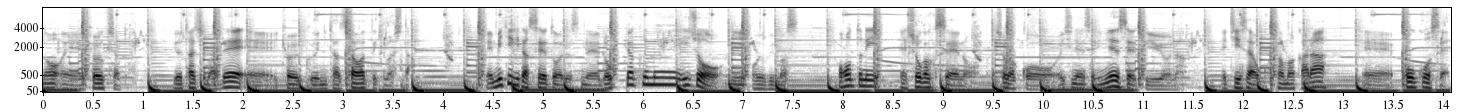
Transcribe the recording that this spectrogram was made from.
の、えー、教育者という立場で、えー、教育に携わってきました、えー、見てきた生徒はですね600名以上に及びます。本当に小学生の小学校1年生2年生というような小さいお子様から、えー、高校生、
